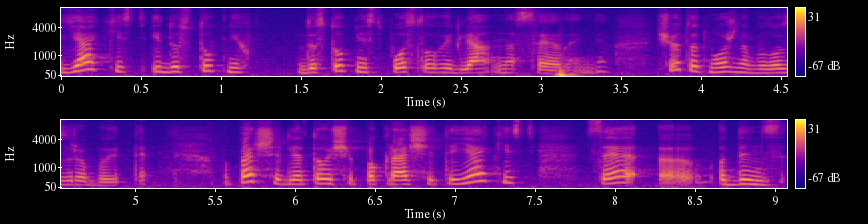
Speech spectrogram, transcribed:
якість і доступність доступність послуги для населення. Що тут можна було зробити? По-перше, для того, щоб покращити якість, це е, один з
